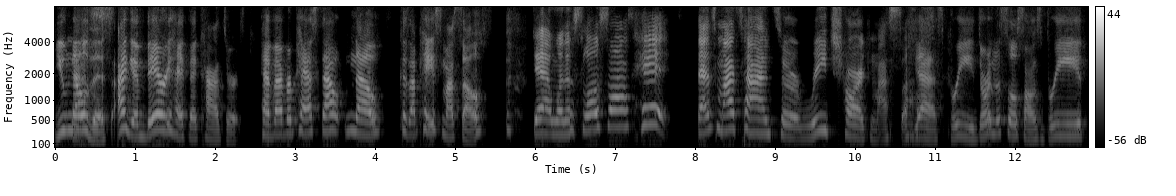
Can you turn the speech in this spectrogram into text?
You know Yes. this. I get very hype at concerts. Have I ever passed out? No, because I pace myself. Yeah, when the slow songs hit, that's my time to recharge myself. Yes, breathe during the slow songs. Breathe, you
